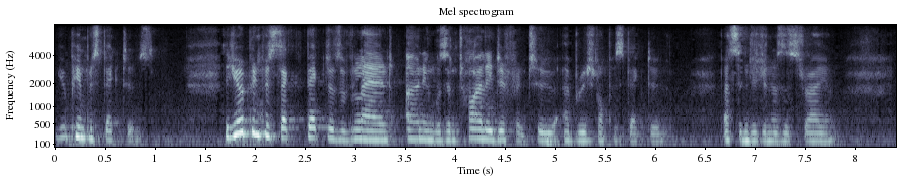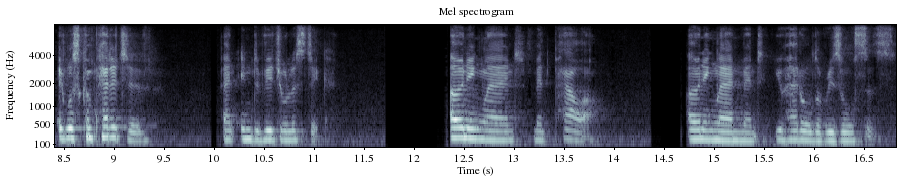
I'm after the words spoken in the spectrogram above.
European perspectives. The European perspectives of land owning was entirely different to Aboriginal perspective. That's Indigenous Australia. It was competitive and individualistic. Owning land meant power. Owning land meant you had all the resources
